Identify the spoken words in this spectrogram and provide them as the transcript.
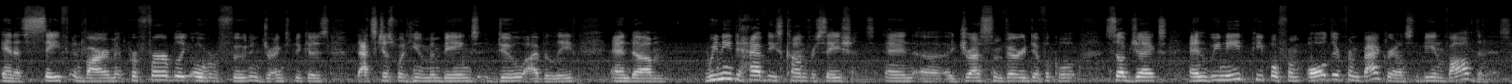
and a safe environment, preferably over food and drinks, because that's just what human beings do, I believe. And um, we need to have these conversations and uh, address some very difficult subjects and we need people from all different backgrounds to be involved in this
